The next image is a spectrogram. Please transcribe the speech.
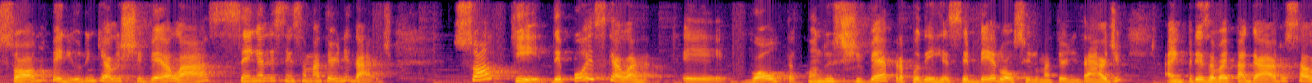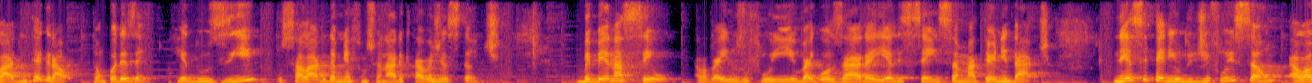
só no período em que ela estiver lá sem a licença maternidade. Só que depois que ela é, volta, quando estiver para poder receber o auxílio maternidade, a empresa vai pagar o salário integral. Então, por exemplo, reduzir o salário da minha funcionária que estava gestante. O bebê nasceu, ela vai usufruir, vai gozar aí a licença maternidade. Nesse período de fluição, ela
